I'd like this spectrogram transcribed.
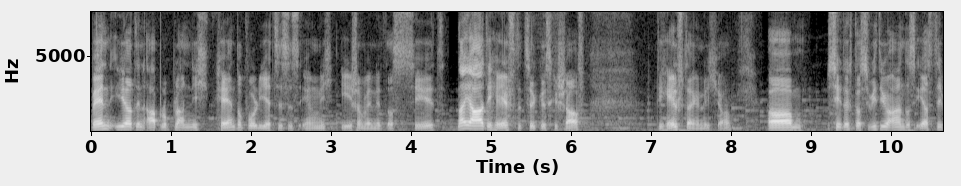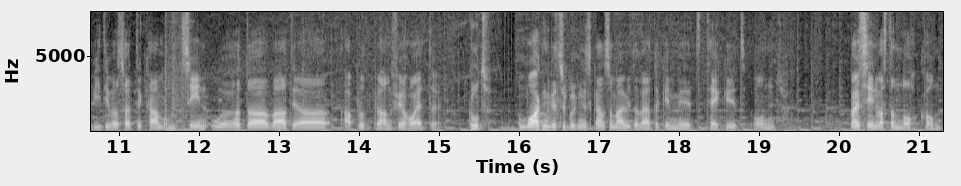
wenn ihr den Uploadplan nicht kennt, obwohl jetzt ist es eigentlich eh schon, wenn ihr das seht. Naja, die Hälfte circa ist geschafft. Die Hälfte eigentlich, ja. Ähm, seht euch das Video an, das erste Video, was heute kam um 10 Uhr, da war der Uploadplan für heute. Gut, und morgen wird es übrigens ganz normal wieder weitergehen mit Take und mal sehen, was dann noch kommt.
